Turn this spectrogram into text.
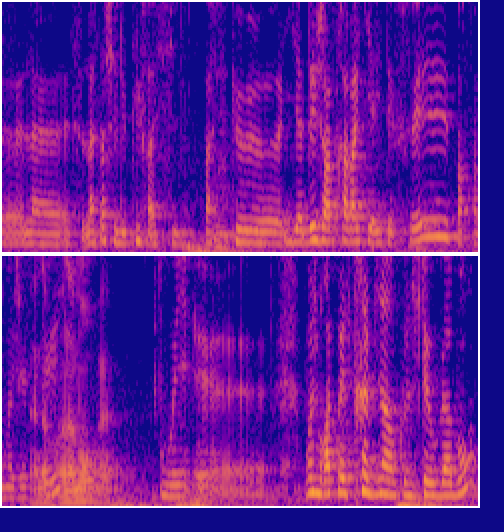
euh, la, tâche elle est plus facile parce mm. que qu'il y a déjà un travail qui a été fait par Sa Majesté. En amont, Oui. moi, je me rappelle très bien quand j'étais au Gabon.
